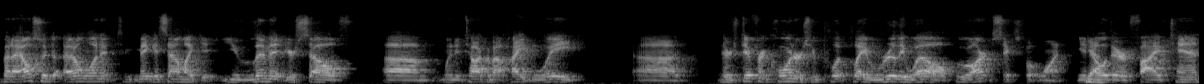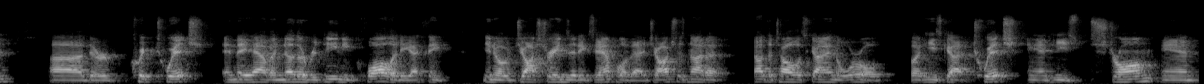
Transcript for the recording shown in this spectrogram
but I also I don't want it to make it sound like it, you limit yourself um, when you talk about height and weight. Uh, there's different corners who pl- play really well who aren't six foot one. You yeah. know, they're five ten. Uh, they're quick twitch, and they have another redeeming quality. I think you know Josh Drayden's an example of that. Josh is not a not the tallest guy in the world, but he's got twitch and he's strong and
